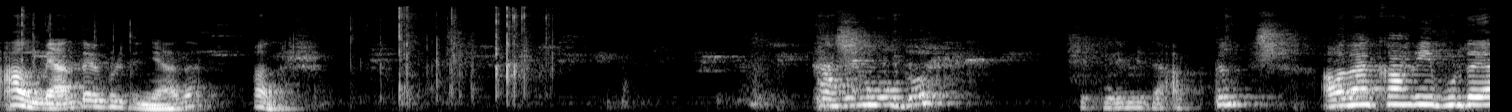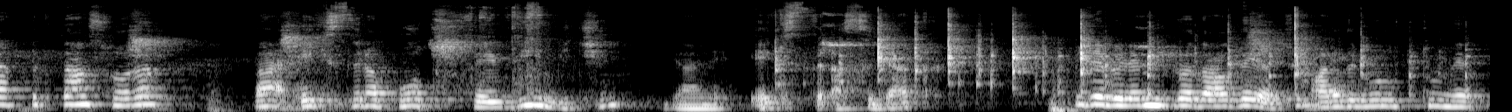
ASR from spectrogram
Almayan da öbür dünyada alır. Kahvem oldu. Şekerimi de attım. Ama ben kahveyi burada yaptıktan sonra ben ekstra hot sevdiğim için yani ekstra sıcak. Bir de böyle mikrodalgaya atıyorum. Arada bir unuttum ve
